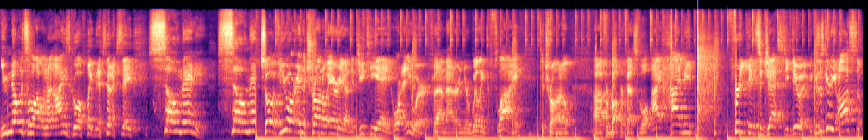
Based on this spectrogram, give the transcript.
You know it's a lot when my eyes go up like this and I say, so many, so many. So if you are in the Toronto area, the GTA, or anywhere for that matter, and you're willing to fly to Toronto uh, for Buffer Festival, I highly freaking suggest you do it because it's gonna be awesome.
